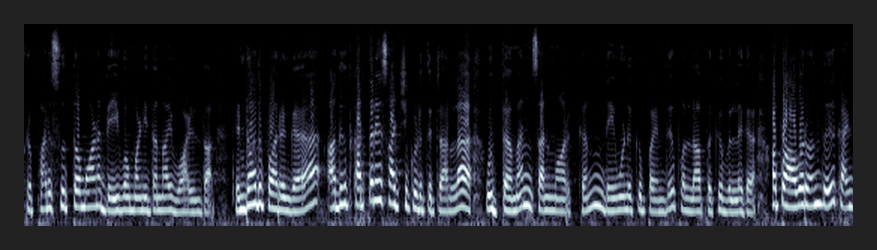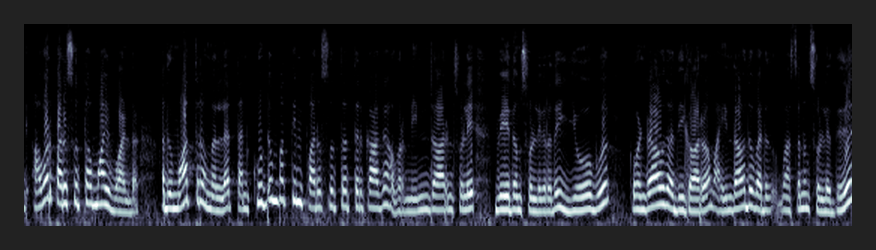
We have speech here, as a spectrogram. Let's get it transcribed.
ஒரு பரிசுத்தமான தெய்வ மனிதனாய் வாழ்ந்தார் ரெண்டாவது பாருங்க அது கர்த்தரே சாட்சி கொடுத்துட்டார்ல? உத்தமன் சன்மார்க்கன் தேவனுக்கு பயந்து பொல்லாப்புக்கு வில்லுகிறார் அப்போ அவர் வந்து கண்டி அவர் பரிசுத்தமாய் வாழ்ந்தார். அது மாத்திரமல்ல தன் குடும்பத்தின் பரிசுத்தத்திற்காக அவர் நின்றார்னு சொல்லி வேதம் சொல்லுகிறது. யோபு ஒன்றாவது அதிகாரம் ஐந்தாவது வரு- வசனம் சொல்லுது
